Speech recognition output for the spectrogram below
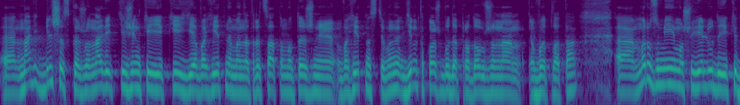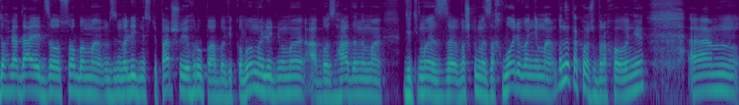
Е, Навіть більше скажу, навіть ті жінки, які є вагітними на 30-му тижні вагітності, вони їм також буде продовжена виплата. Е, Ми розуміємо, що є люди, які доглядають за особами з інвалідністю першої групи або віковими людьми, або згаданими дітьми з важкими захворюваннями. Вони також враховані. Ем,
